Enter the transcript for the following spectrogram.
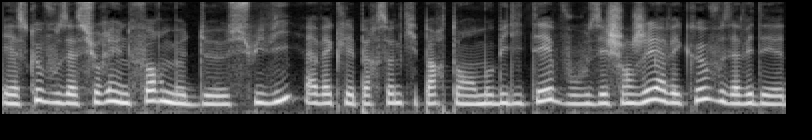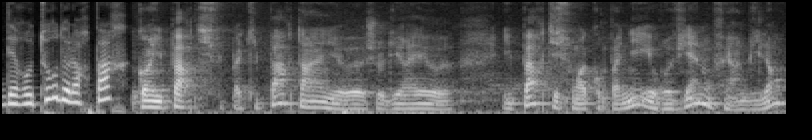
Et est-ce que vous assurez une forme de suivi avec les personnes qui partent en mobilité? Vous échangez avec eux? Vous avez des, retours de leur part? Quand ils partent, il ne suffit pas qu'ils partent. Hein, je dirais, euh, ils partent, ils sont accompagnés, ils reviennent, on fait un bilan.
